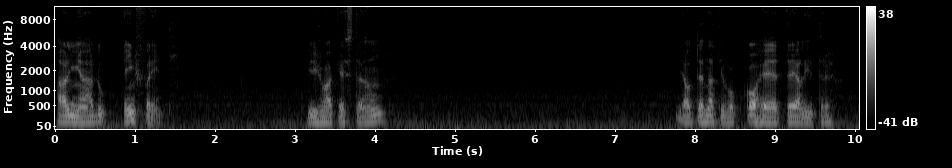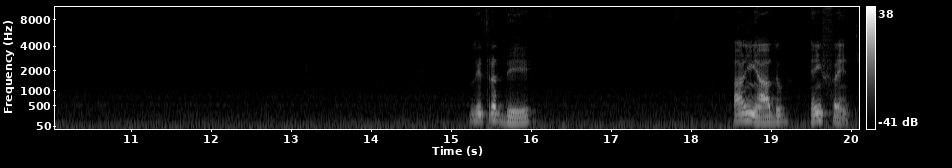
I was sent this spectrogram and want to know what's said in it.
Alinhado em frente. Vejam a questão. E a alternativa correta é a letra Letra D. Alinhado em frente.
